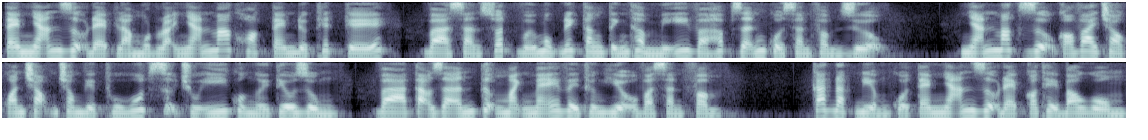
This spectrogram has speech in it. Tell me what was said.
Tem nhãn rượu đẹp là một loại nhãn mác hoặc tem được thiết kế và sản xuất với mục đích tăng tính thẩm mỹ và hấp dẫn của sản phẩm rượu. Nhãn mác rượu có vai trò quan trọng trong việc thu hút sự chú ý của người tiêu dùng và tạo ra ấn tượng mạnh mẽ về thương hiệu và sản phẩm. Các đặc điểm của tem nhãn rượu đẹp có thể bao gồm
